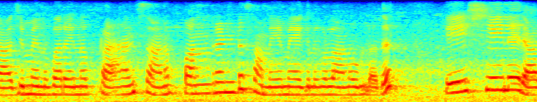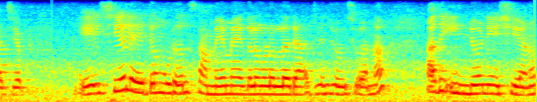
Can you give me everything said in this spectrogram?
രാജ്യം എന്ന് പറയുന്നത് ഫ്രാൻസ് ആണ് പന്ത്രണ്ട് സമയമേഖലകളാണ് ഉള്ളത്. ഏഷ്യയിലെ രാജ്യം. ഏഷ്യയിൽ ഏറ്റവും കൂടുതൽ സമയമേഖലകളുള്ള രാജ്യം ചോദിച്ചു പറഞ്ഞാൽ അത് ഇന്തോനേഷ്യയാണ്.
